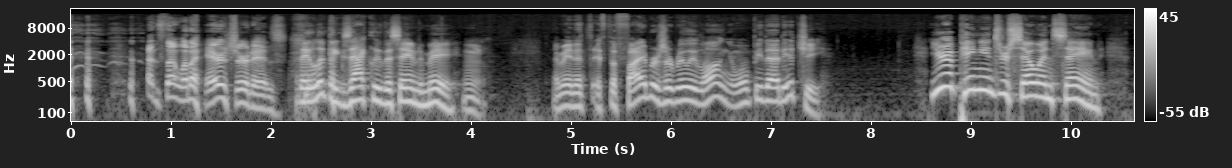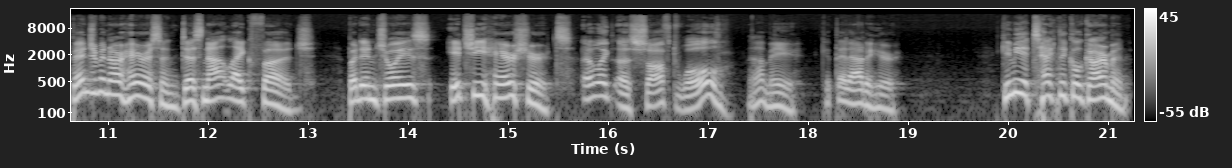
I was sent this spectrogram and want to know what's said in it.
That's not what a hair shirt is. they look exactly the same to me. Mm. I mean, it's, if the fibers are really long, it won't be that itchy. Your opinions are so insane. Benjamin R. Harrison does not like fudge, but enjoys itchy hair shirts. I like a soft wool. Not me. Get that out of here. Give me a technical garment.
